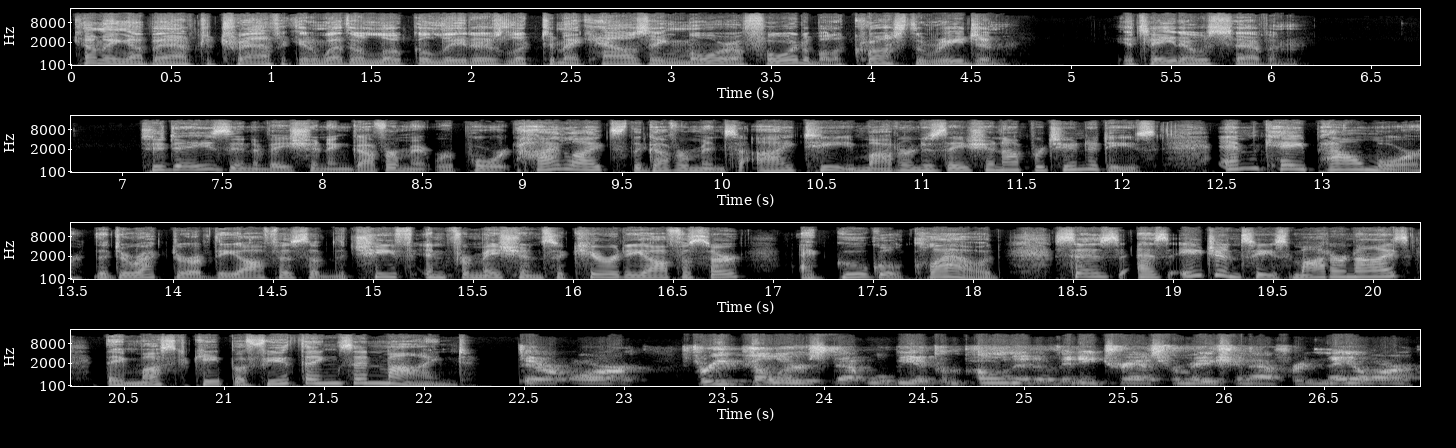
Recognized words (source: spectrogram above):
Coming up after traffic and weather, local leaders look to make housing more affordable across the region. It's 807. Today's Innovation in Government report highlights the government's IT modernization opportunities. MK Palmore, the director of the Office of the Chief Information Security Officer at Google Cloud, says as agencies modernize, they must keep a few things in mind. There are three pillars that will be a component of any transformation effort, and they are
